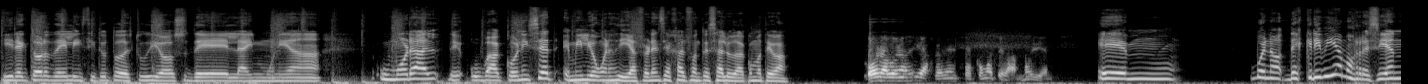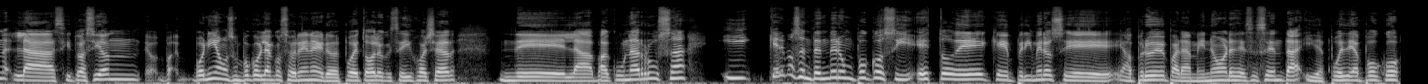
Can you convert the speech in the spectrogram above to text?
y director del Instituto de Estudios de la Inmunidad Humoral de UBA-CONICET. Emilio, buenos días. Florencia Halfon te saluda. ¿Cómo te va? Hola, buenos días, Florencia. ¿Cómo te va? Muy bien. Eh, bueno, describíamos recién la situación, poníamos un poco blanco sobre negro después de todo lo que se dijo ayer de la vacuna rusa y queremos entender un poco si esto de que primero se apruebe para menores de 60 y después de a poco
